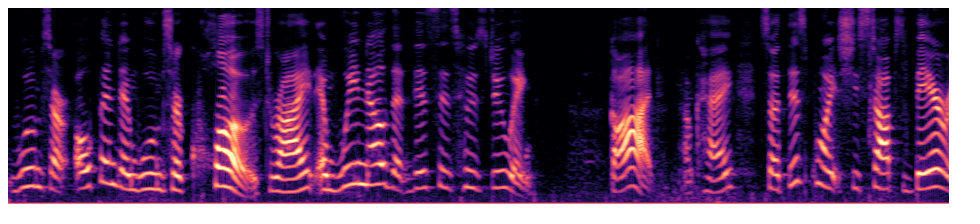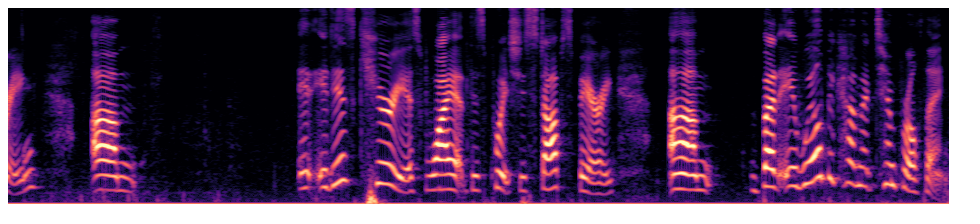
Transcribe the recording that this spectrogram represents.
wombs are opened and wombs are closed, right? And we know that this is who's doing? God, okay? So at this point, she stops bearing. Um, it, it is curious why at this point she stops bearing. Um, but it will become a temporal thing,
